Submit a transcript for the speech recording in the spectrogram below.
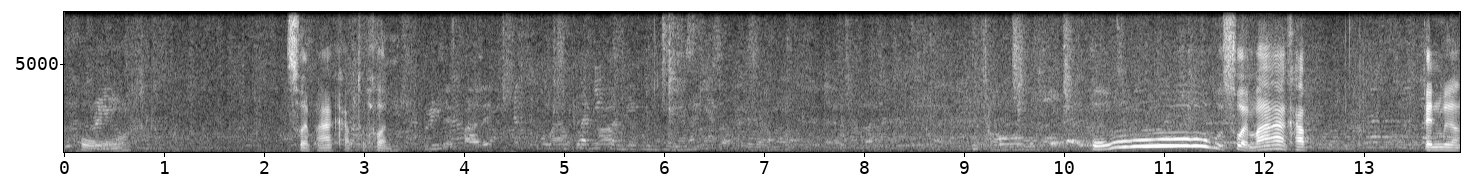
โอ้โห สวยมากครับทุกคนโอ้สวยมากครับ เป็นเมือง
